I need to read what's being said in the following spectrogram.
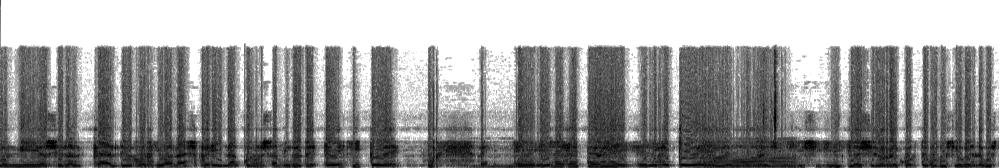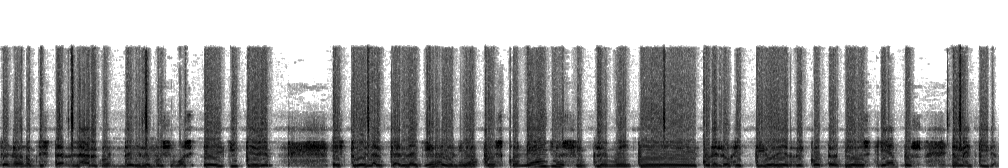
reunidos el alcalde Jorge Iván Aspirina con los amigos de LGTB. Eh, LGTB, LGTB. Sí, sí, sí, yo sí lo recorté porque si a ustedes les gustan los nombres tan largos, entonces le pusimos LGTB. Estuvo el alcalde allí reunido pues con ellos, simplemente con el objetivo de recordar viejos tiempos. No, mentira.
